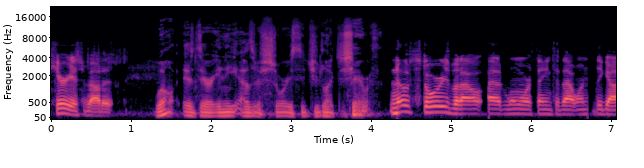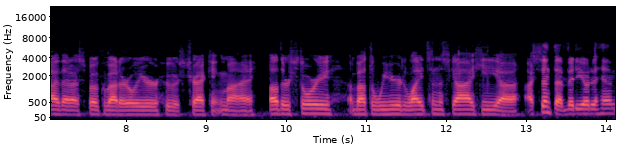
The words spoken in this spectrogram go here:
curious about it. Well, is there any other stories that you'd like to share with? No stories, but I'll add one more thing to that one. The guy that I spoke about earlier who was tracking my other story about the weird lights in the sky, he uh, I sent that video to him.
